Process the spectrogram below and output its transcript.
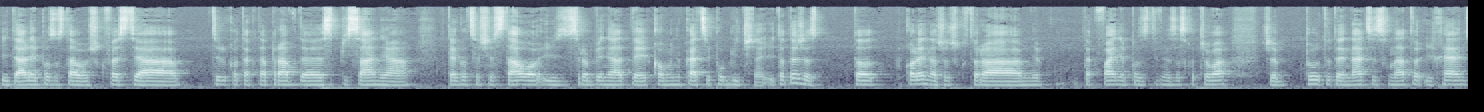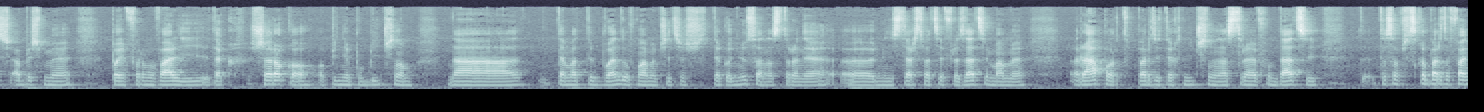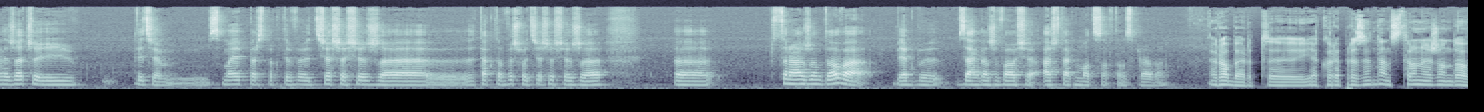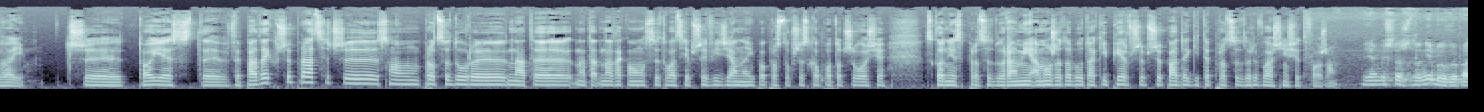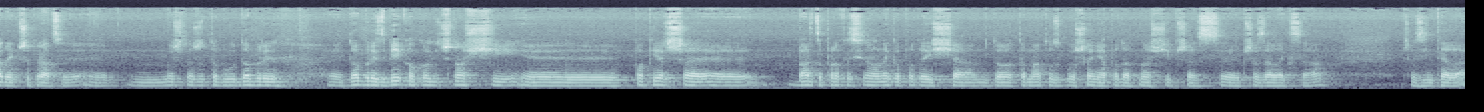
i dalej pozostała już kwestia tylko tak naprawdę spisania tego, co się stało i zrobienia tej komunikacji publicznej. I to też jest to kolejna rzecz, która mnie tak fajnie, pozytywnie zaskoczyła, że był tutaj nacisk na to i chęć, abyśmy poinformowali tak szeroko opinię publiczną na temat tych błędów. Mamy przecież tego newsa na stronie e, Ministerstwa Cyfryzacji, mamy raport bardziej techniczny na stronie fundacji. To są wszystko bardzo fajne rzeczy i wiecie, z mojej perspektywy cieszę się, że tak to wyszło, cieszę się, że e, strona rządowa jakby zaangażowała się aż tak mocno w tą sprawę. Robert, y, jako reprezentant strony rządowej, czy to jest y, wypadek przy pracy, czy są procedury na, te, na, ta, na, taką sytuację przewidziane i po prostu wszystko potoczyło się zgodnie z procedurami, a może to był taki pierwszy przypadek i te procedury właśnie się tworzą? Ja myślę, że to nie był wypadek przy pracy. Y, myślę, że to był dobry, dobry zbieg okoliczności. Po pierwsze, bardzo profesjonalnego podejścia do tematu zgłoszenia podatności przez, przez Alexa, przez Intela.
